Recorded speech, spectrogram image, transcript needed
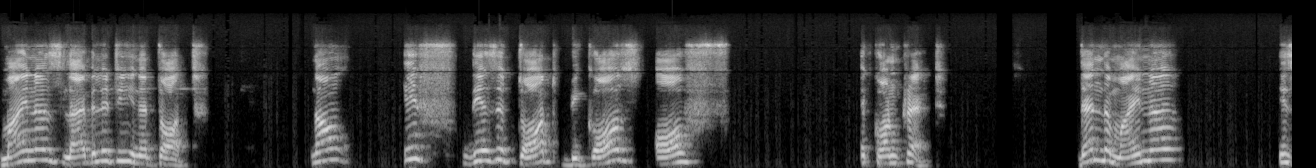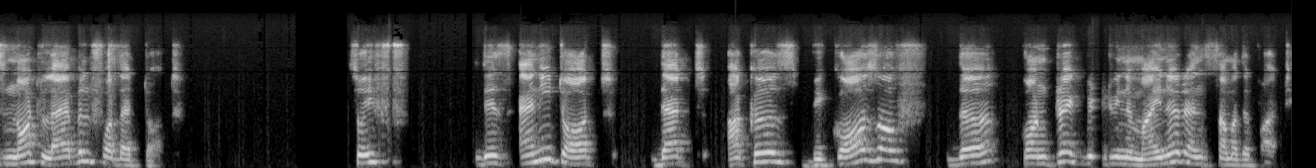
Minor's liability in a tort. Now, if there's a tort because of a contract, then the minor is not liable for that tort. So if there's any tort that occurs because of the contract between a minor and some other party,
